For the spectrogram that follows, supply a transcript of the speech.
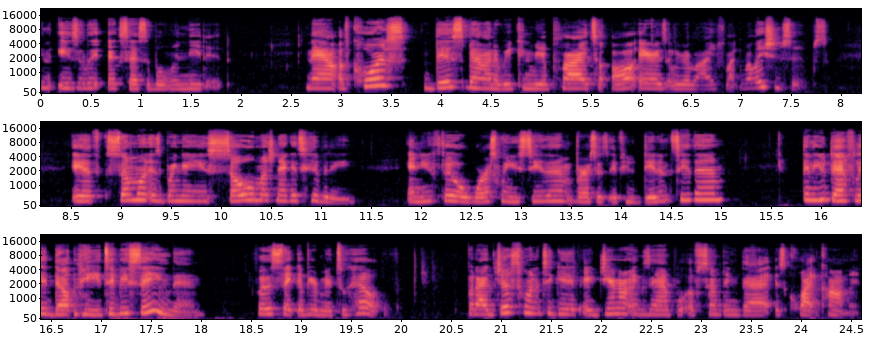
and easily accessible when needed. Now, of course, this boundary can be applied to all areas of your life, like relationships. If someone is bringing you so much negativity and you feel worse when you see them versus if you didn't see them, then you definitely don't need to be seeing them for the sake of your mental health. But I just wanted to give a general example of something that is quite common.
